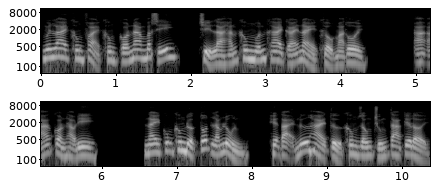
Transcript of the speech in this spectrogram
nguyên lai không phải không có nam bác sĩ, chỉ là hắn không muốn khai cái này khẩu mà thôi. Á á còn hào đi. Nay cũng không được tốt lắm lùn, hiện tại nữ hải tử không giống chúng ta kia đời.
